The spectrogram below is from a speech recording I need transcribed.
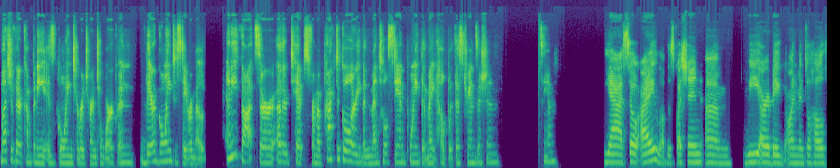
much of their company is going to return to work and they're going to stay remote. Any thoughts or other tips from a practical or even mental standpoint that might help with this transition? Sam? Yeah, so I love this question. Um, we are big on mental health.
